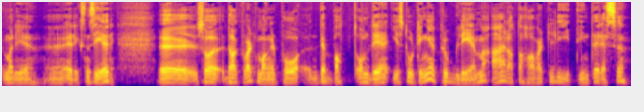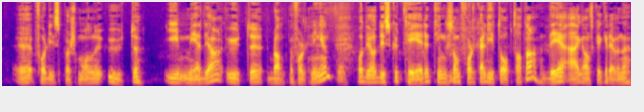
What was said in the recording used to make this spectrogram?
Marie eh, Eriksen sier. Eh, så det har ikke vært mangel på debatt om det i Stortinget. Problemet er at det har vært lite interesse Eh, for de spørsmålene ute i media, ute blant befolkningen. Og det å diskutere ting som folk er lite opptatt av, det er ganske krevende.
